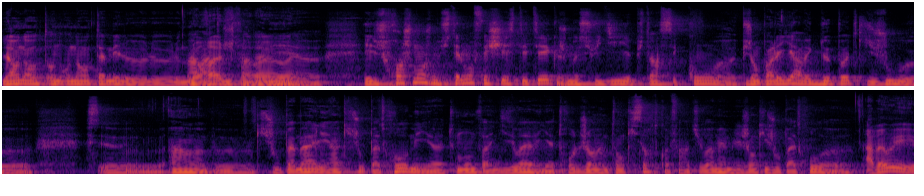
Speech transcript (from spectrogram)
là, on a, on, a entamé le, le, le marathon de fin d'année. et franchement, je me suis tellement fait chier cet été que je me suis dit, putain, c'est con. puis j'en parlais hier avec deux potes qui jouent euh, un un peu qui joue pas mal et un qui joue pas trop mais euh, tout le monde enfin il disait ouais il y a trop de gens en même temps qui sortent quoi enfin tu vois même les gens qui jouent pas trop euh, ah bah oui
